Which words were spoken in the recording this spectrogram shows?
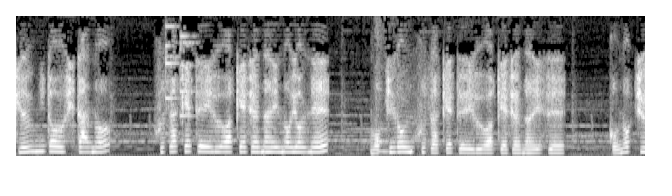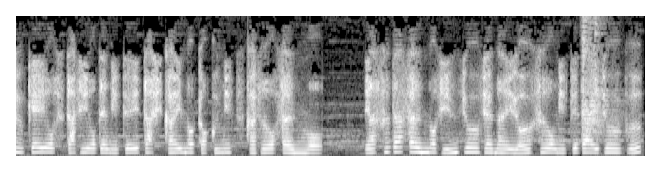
急にどうしたの？ふざけているわけじゃないのよね？もちろんふざけているわけじゃないぜ。この中継をスタジオで見ていた司会の徳光和夫さんも、安田さんの尋常じゃない様子を見て大丈夫？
